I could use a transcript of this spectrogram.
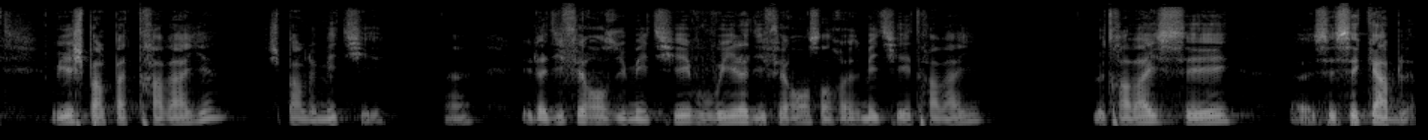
vous voyez, je parle pas de travail, je parle de métier. Et la différence du métier, vous voyez la différence entre métier et travail? Le travail, c'est euh, sécable.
